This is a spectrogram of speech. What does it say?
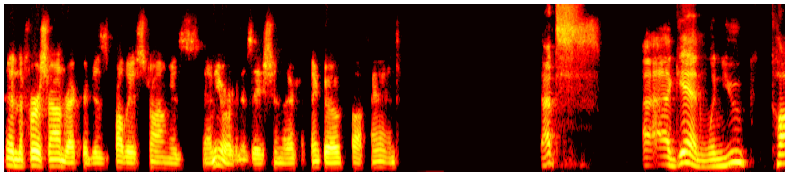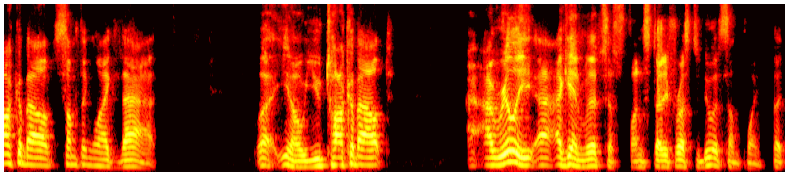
and- the first round record is probably as strong as any organization that I can think of offhand. that's again when you talk about something like that well you know you talk about i really again that's a fun study for us to do at some point but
